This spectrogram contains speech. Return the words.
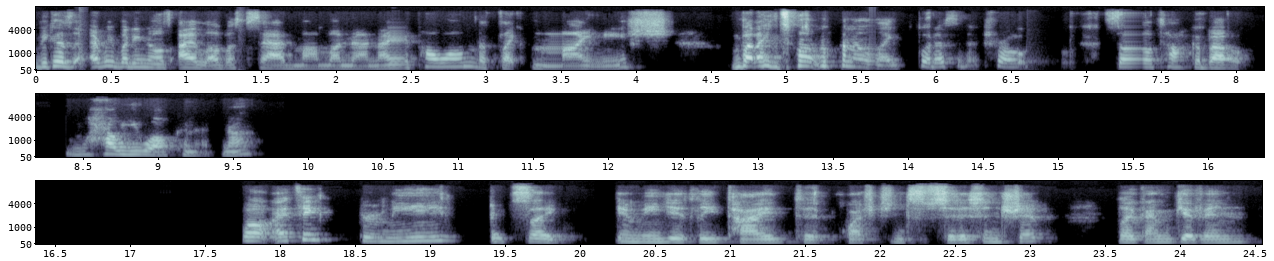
Because everybody knows I love a sad mama nanay poem. That's like my niche, but I don't want to like put us in a trope. So I'll talk about how you all connect, nah? Well, I think for me, it's like immediately tied to questions of citizenship. Like I'm given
